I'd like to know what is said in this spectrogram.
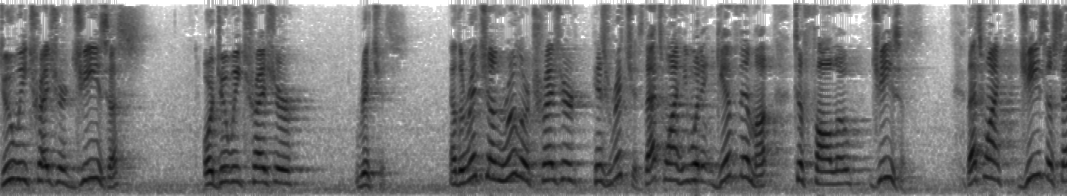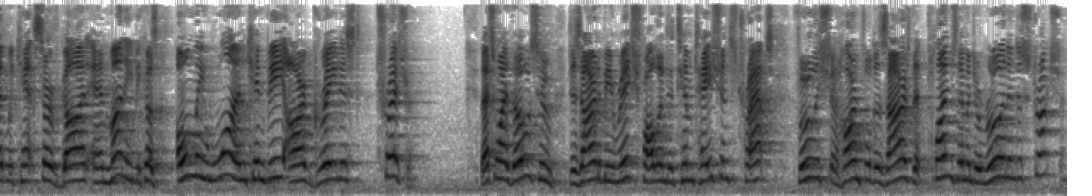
Do we treasure Jesus or do we treasure riches? Now the rich young ruler treasured his riches. That's why he wouldn't give them up to follow Jesus. That's why Jesus said we can't serve God and money because only one can be our greatest treasure. That's why those who desire to be rich fall into temptations, traps, foolish and harmful desires that plunge them into ruin and destruction.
